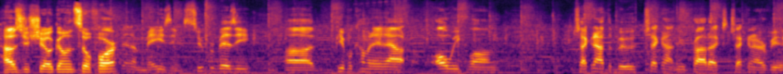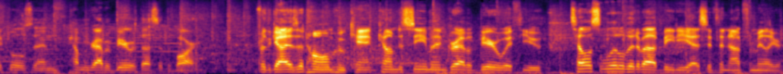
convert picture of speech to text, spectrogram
How's your show going so far? It's been amazing, super busy. Uh, people coming in and out all week long, checking out the booth, checking out new products, checking out our vehicles, and come and grab a beer with us at the bar. For the guys at home who can't come to SEMA and grab a beer with you, tell us a little bit about BDS if they're not familiar.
